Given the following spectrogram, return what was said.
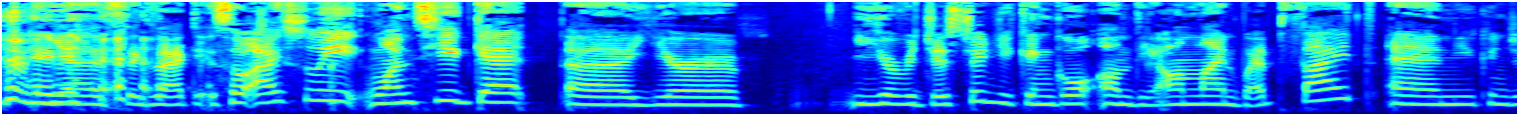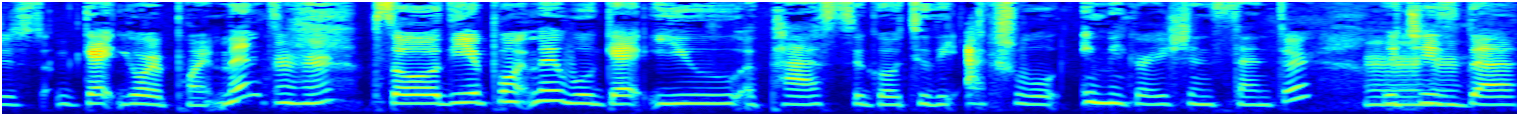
yes, exactly. So actually, once you get uh, your you're registered, you can go on the online website and you can just get your appointment. So the appointment will get you a pass to go to the actual immigration center, which is the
